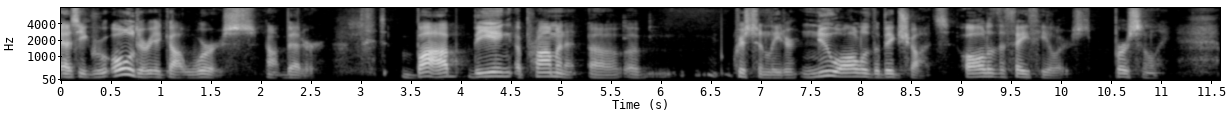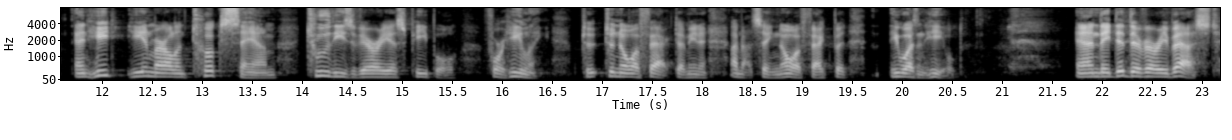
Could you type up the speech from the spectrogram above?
as he grew older, it got worse, not better. Bob, being a prominent uh, uh, Christian leader, knew all of the big shots, all of the faith healers personally. And he, he and Marilyn took Sam to these various people for healing to, to no effect. I mean, I'm not saying no effect, but he wasn't healed. And they did their very best.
